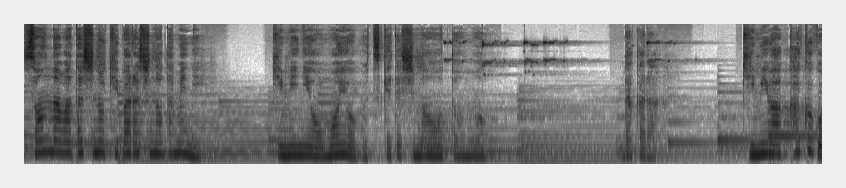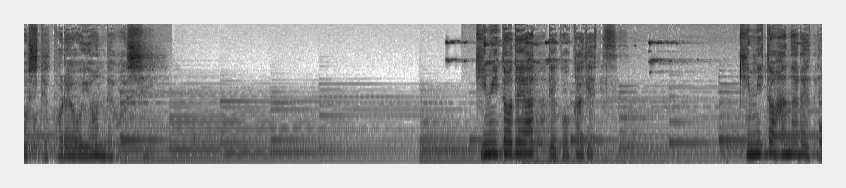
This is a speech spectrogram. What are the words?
そんな私の気晴らしのために君に思いをぶつけてしまおうと思う。だから君は覚悟してこれを読んでほしい。君と出会って5ヶ月。君と離れて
